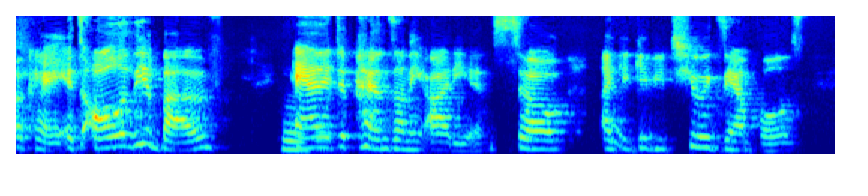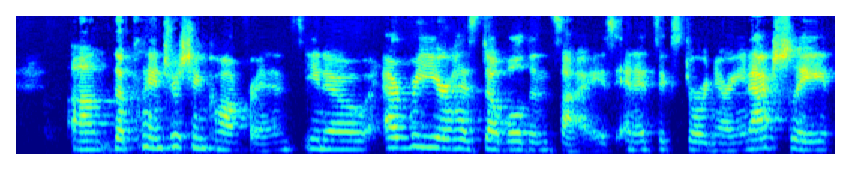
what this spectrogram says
okay, it's all of the above, mm-hmm. and it depends on the audience. So I could give you two examples um, the Plantrition Conference, you know, every year has doubled in size and it's extraordinary. And actually,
